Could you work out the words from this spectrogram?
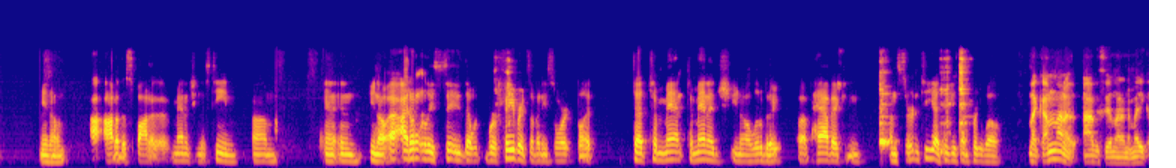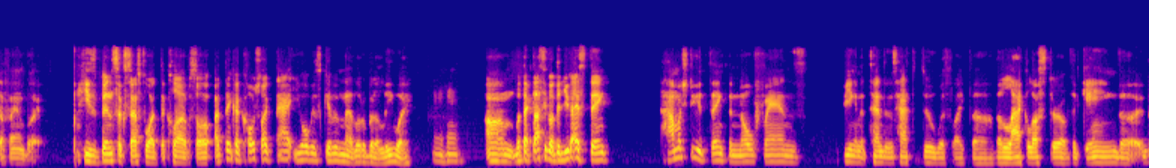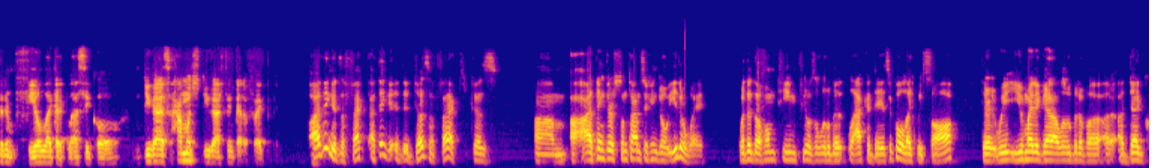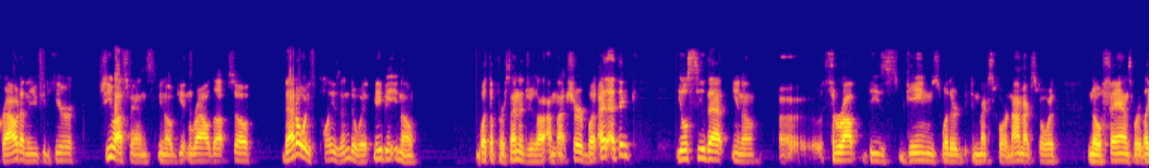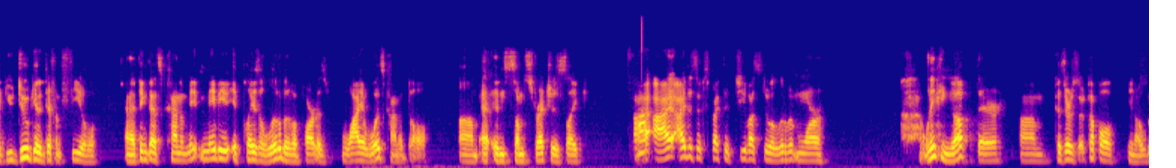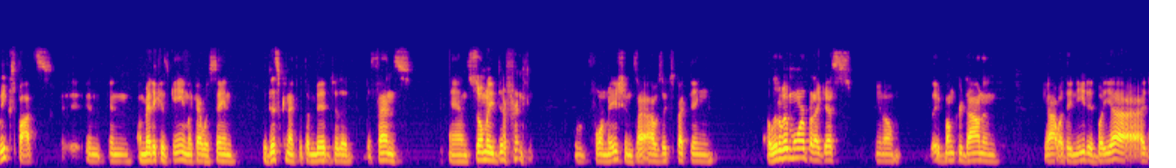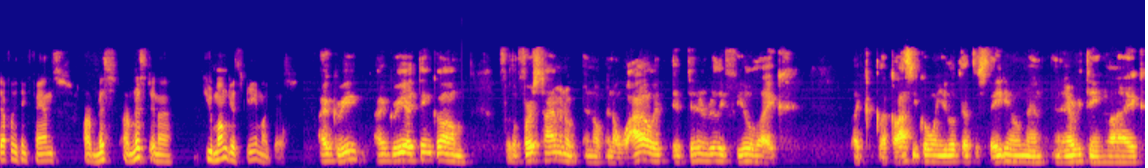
you know, out of the spot of managing this team. Um, and, and, you know, I, I, don't really say that we're favorites of any sort, but to to man to manage, you know, a little bit of havoc and uncertainty, I think he's done pretty well. Like I'm not a obviously I'm not an America fan, but he's been successful at the club, so I think a coach like that, you always give him that little bit of leeway. Mm-hmm. Um, with the Clásico, did you guys think? How much do you think the no fans being in attendance had to do with like the the lackluster of the game. The it didn't feel like a Clásico. Do you guys? How much do you guys think that affected it? I think it's affect. I think it, it does affect because um, I think there's sometimes it can go either way. Whether the home team feels a little bit lackadaisical, like we saw, there we you might have got a little bit of a, a dead crowd, and then you could hear Chivas fans, you know, getting riled up. So that always plays into it. Maybe you know what the percentage is. I'm not sure, but I, I think you'll see that you know uh, throughout these games, whether in Mexico or not Mexico, with no fans, where like you do get a different feel. And I think that's kind of maybe it plays a little bit of a part as why it was kind of dull um, in some stretches. Like I, I, I just expected Chivas to do a little bit more linking up there because um, there's a couple you know weak spots in in America's game. Like I was saying, the disconnect with the mid to the defense, and so many different formations. I, I was expecting a little bit more, but I guess you know they bunkered down and got what they needed. But yeah, I definitely think fans are missed are missed in a humongous game like this. I agree. I agree. I think um, for the first time in a in a, in a while, it, it didn't really feel like like a Clásico when you looked at the stadium and, and everything. Like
